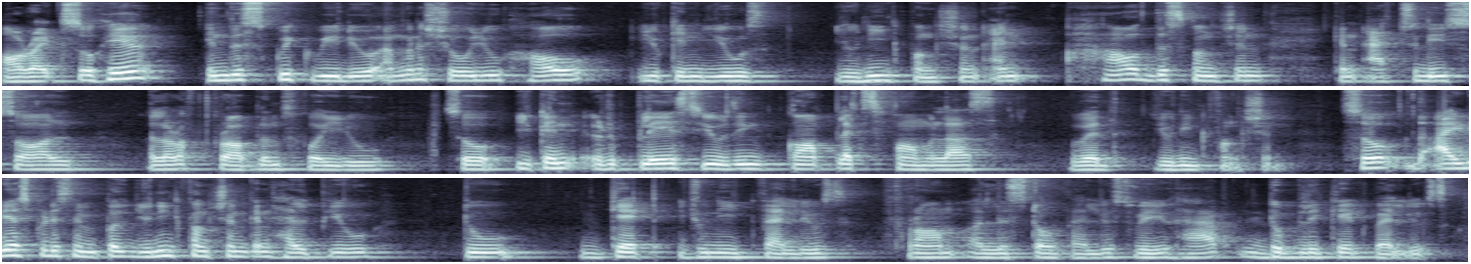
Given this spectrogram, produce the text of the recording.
Alright, so here in this quick video, I'm going to show you how you can use unique function and how this function can actually solve a lot of problems for you. So you can replace using complex formulas with unique function. So the idea is pretty simple. Unique function can help you to get unique values from a list of values where you have duplicate values.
